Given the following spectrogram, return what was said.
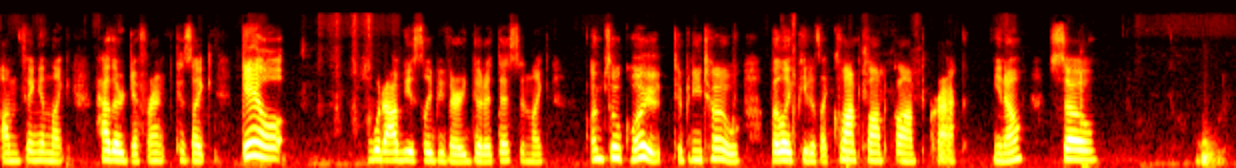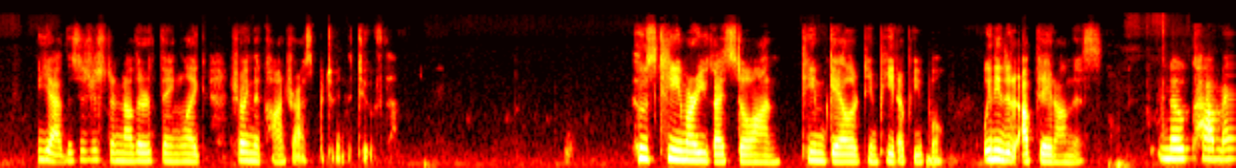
um thing and like how they're different. Cause like Gale would obviously be very good at this and like I'm so quiet, tippity toe. But like Peeta's like clomp, clomp, clomp, crack, you know? So yeah, this is just another thing like showing the contrast between the two of them. Whose team are you guys still on? Team Gale or Team Peeta people? We need an update on this. No comment.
